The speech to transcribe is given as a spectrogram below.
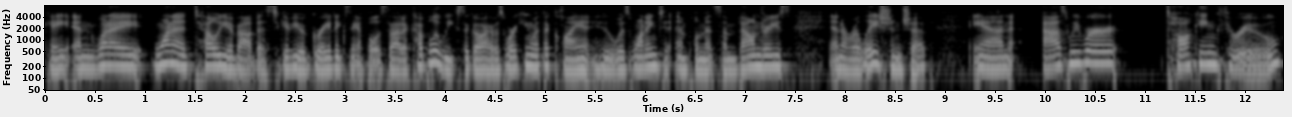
Okay. And what I want to tell you about this to give you a great example is that a couple of weeks ago, I was working with a client who was wanting to implement some boundaries in a relationship. And as we were talking through,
